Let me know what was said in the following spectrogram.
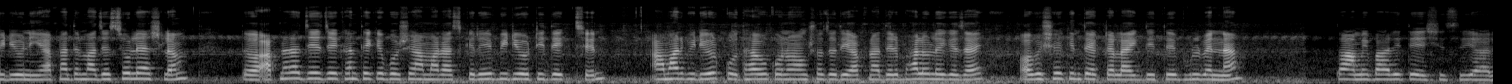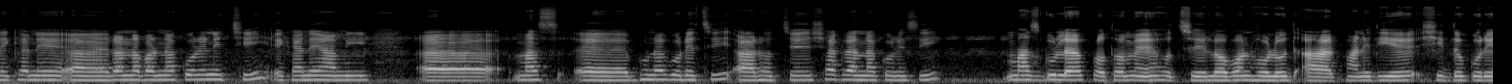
ভিডিও নিয়ে আপনাদের মাঝে চলে আসলাম। তো আপনারা যে যেখান থেকে বসে আমার আজকের এই ভিডিওটি দেখছেন, আমার ভিডিওর কোথাও কোনো অংশ যদি আপনাদের ভালো লেগে যায় অবশ্যই কিন্তু একটা লাইক দিতে ভুলবেন না। তো আমি বাড়িতে এসেছি আর এখানে রান্না বান্না করে নিচ্ছি। এখানে আমি মাছ ভুনা করেছি আর হচ্ছে শাক রান্না করেছি। মাছগুলা প্রথমে হচ্ছে লবণ, হলুদ আর পানি দিয়ে সিদ্ধ করে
